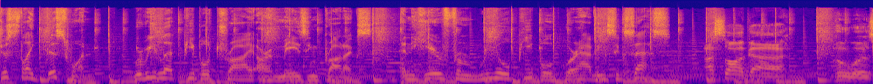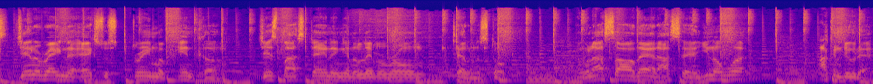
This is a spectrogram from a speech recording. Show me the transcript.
just like this one, where we let people try our amazing products and hear from real people who are having success. I saw a guy who was generating an extra stream of income just by standing in the living room telling a story. And when I saw that, I said, you know what? I can do that.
